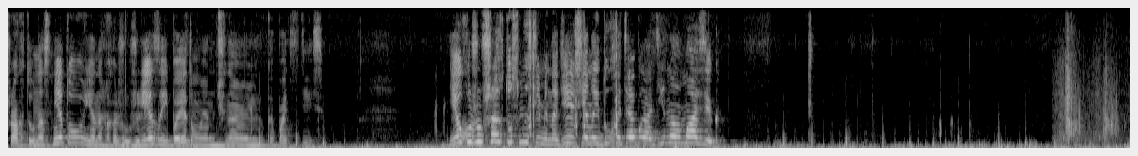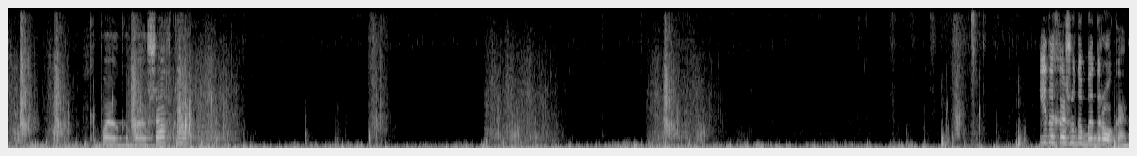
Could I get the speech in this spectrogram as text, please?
Шахты у нас нету, я нахожу железо, и поэтому я начинаю копать здесь. Я ухожу в шахту с мыслями, надеюсь, я найду хотя бы один алмазик. Копаю, копаю шахту. И дохожу до бедрока.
